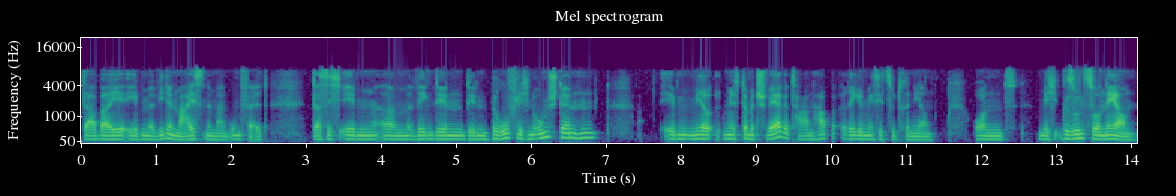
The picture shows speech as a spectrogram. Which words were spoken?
dabei eben wie den meisten in meinem Umfeld, dass ich eben ähm, wegen den, den beruflichen Umständen eben mir mich damit schwer getan habe, regelmäßig zu trainieren und mich gesund zu ernähren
